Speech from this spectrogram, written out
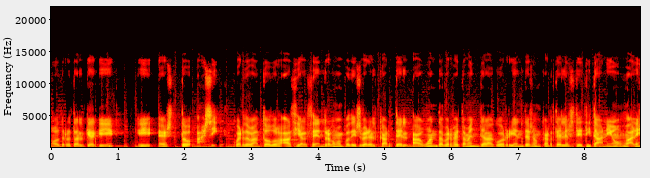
otro tal que aquí y esto así, ¿de acuerdo? Van todos hacia el centro, como podéis ver el cartel aguanta perfectamente la corriente, son carteles de titanio, ¿vale?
